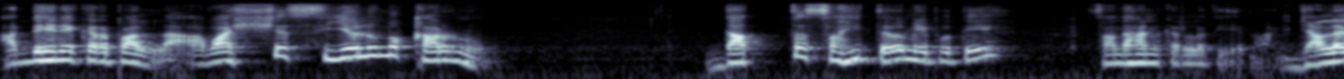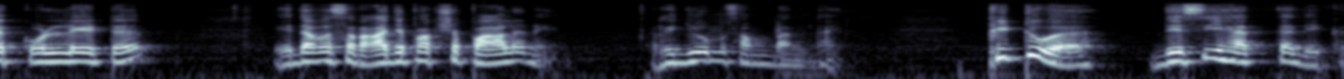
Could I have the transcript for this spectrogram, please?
අධ්‍යයනය කරපල්ලා අවශ්‍ය සියලුම කරුණු දත්ත සහිතව මේ පොතේ සඳහන් කරලා තියෙනවා. ජල කොල්ලේට ඒ දවස් රාජපක්ෂ පාලනය රිජුවම සම්බන්ධයි. පිටුව දෙසි හැත්ත දෙක.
